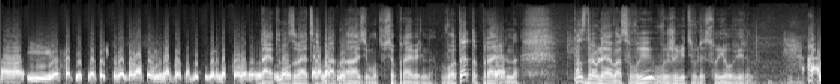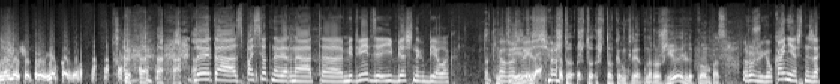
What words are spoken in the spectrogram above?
а, и, соответственно, точка возврата у меня должна быть северная сторона. Да, это ну, называется обратно азимут. Все правильно. Вот это правильно. Поздравляю вас, вы выживете в лесу, я уверен. А, ну я еще с ружьем хожу. Но это спасет, наверное, от э, медведя и бешеных белок. От Кого же медведя? еще? Что, что, что конкретно, ружье или компас? Ружье, конечно же.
